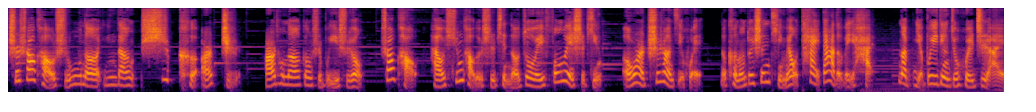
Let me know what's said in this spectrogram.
吃烧烤食物呢，应当适可而止。儿童呢更是不宜食用烧烤，还有熏烤的食品呢，作为风味食品，偶尔吃上几回，那可能对身体没有太大的危害，那也不一定就会致癌，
